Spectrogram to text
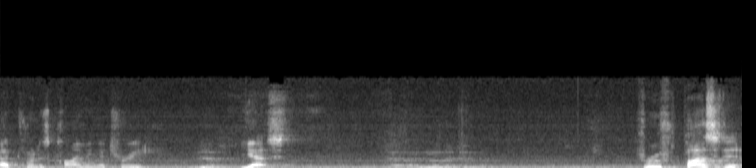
that. One is climbing a tree. Yes. Proof positive.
